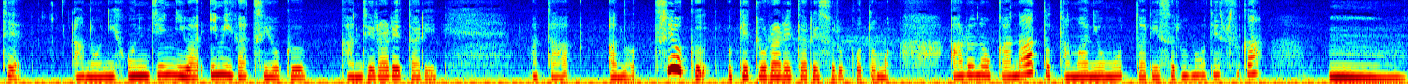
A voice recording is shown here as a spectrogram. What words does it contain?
て、あの、日本人には意味が強く感じられたり、また、あの、強く受け取られたりすることもあるのかなとたまに思ったりするのですが、うーん、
